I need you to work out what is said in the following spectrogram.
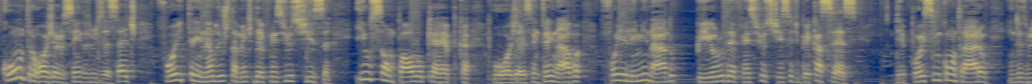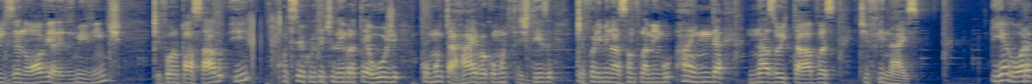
Contra o Rogério Senna em 2017, foi treinando justamente o Defensa e Justiça. E o São Paulo, que à época o Rogério Senna treinava, foi eliminado pelo Defensa e Justiça de BKSS. Depois se encontraram em 2019, aliás 2020, que foi ano passado, e aconteceu aquilo que a gente lembra até hoje, com muita raiva, com muita tristeza, que foi a eliminação do Flamengo ainda nas oitavas de finais. E agora,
